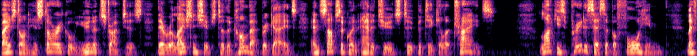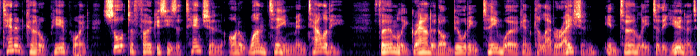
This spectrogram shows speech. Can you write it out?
based on historical unit structures, their relationships to the combat brigades, and subsequent attitudes to particular trades. Like his predecessor before him, Lieutenant Colonel Pierpoint sought to focus his attention on a one team mentality firmly grounded on building teamwork and collaboration internally to the unit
